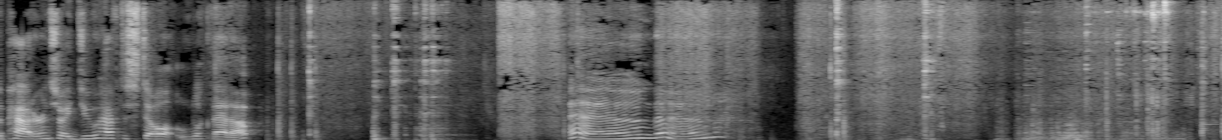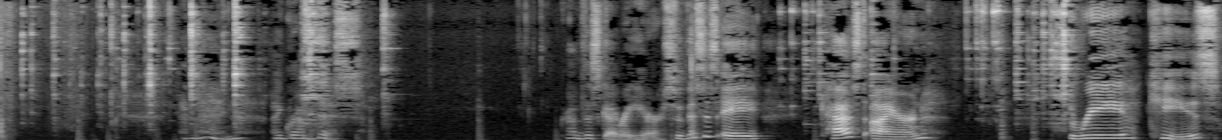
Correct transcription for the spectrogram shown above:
the pattern, so I do have to still look that up. And then and then I grab this. Grab this guy right here. So this is a cast iron three keys.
